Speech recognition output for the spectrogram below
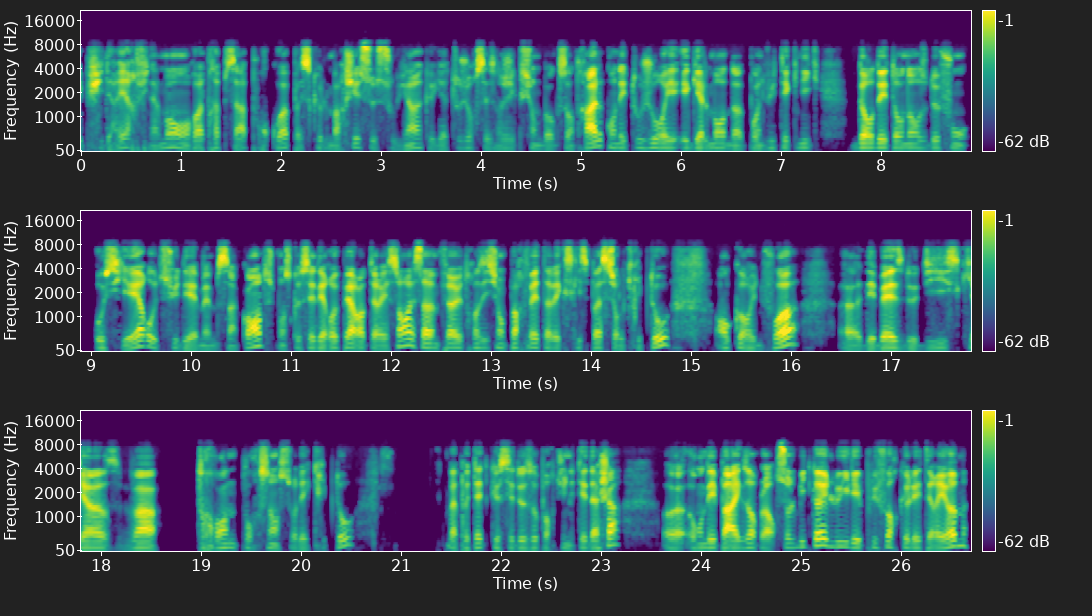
Et puis derrière, finalement, on rattrape ça. Pourquoi? Parce que le marché se souvient qu'il y a toujours ces injections de banque centrale, qu'on est toujours également d'un point de vue technique dans des tendances de fond haussières, au-dessus des MM50. Je pense que c'est des repères intéressants et ça va me faire une transition parfaite avec ce qui se passe sur le crypto. Encore une fois, euh, des baisses de 10, 15, 20, 30% sur les cryptos. Bah, peut-être que c'est deux opportunités d'achat. Euh, on est par exemple, alors sur le Bitcoin, lui, il est plus fort que l'Ethereum.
